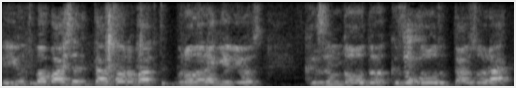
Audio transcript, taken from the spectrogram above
E, YouTube'a başladıktan sonra baktık buralara geliyoruz. Kızım doğdu. Kızım doğduktan sonra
